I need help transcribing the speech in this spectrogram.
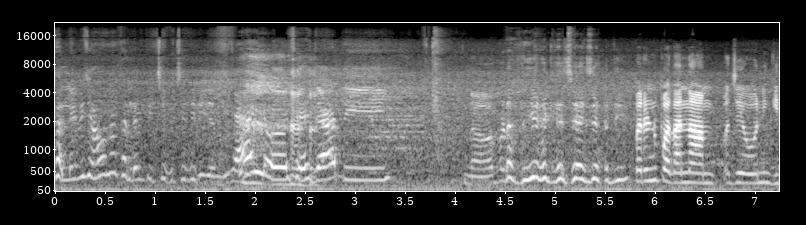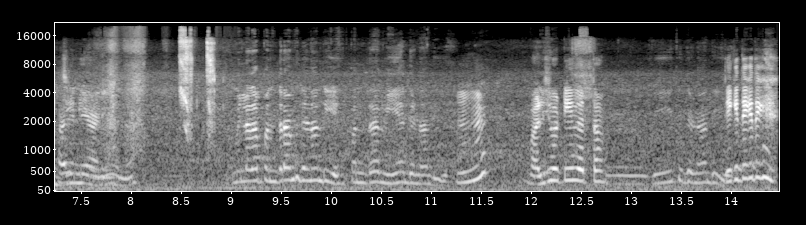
ਥੱਲੇ ਵੀ ਜਾਓ ਨਾ ਥੱਲੇ ਪਿੱਛੇ ਪਿੱਛੇ ਫਿਰੀ ਜਾਂਦੀ। ਹੈਲੋ ਸ਼ਹਿਜ਼ਾਦੀ। ਨਾ ਬੜਾ ਵਧੀਆ ਲੱਗਿਆ ਸ਼ਹਿਜ਼ਾਦੀ। ਪਰ ਇਹਨੂੰ ਪਤਾ ਨਾਮ ਅਜੇ ਉਹ ਨਹੀਂ ਗਿੱਜੀ ਜੀ ਨਿਆਣੀ ਹੈ ਨਾ ਮੈਨੂੰ ਲੱਗਦਾ 15 ਕੁ ਦਿਨਾਂ ਦੀ ਹੈ 15 20 ਦਿਨਾਂ ਦੀ ਹੈ ਹੂੰ ਹੂੰ ਬੜੀ ਛੋਟੀ ਹੈ ਫਿਰ ਤਾਂ। 20 ਕੁ ਦਿਨਾਂ ਦੀ ਹੈ ਦੇਖ ਦੇਖ ਦੇਖ।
